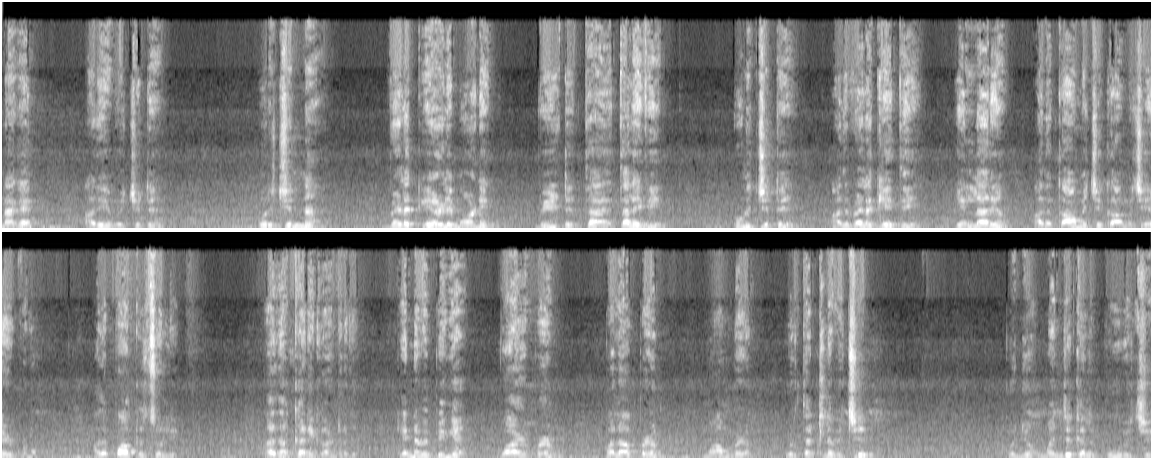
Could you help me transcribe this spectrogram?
நகை அதையும் வச்சுட்டு ஒரு சின்ன விளக்கு ஏர்லி மார்னிங் வீட்டு த தலைவி குளிச்சுட்டு அது விளக்கேற்றி எல்லாரையும் அதை காமிச்சு காமிச்சு எழுப்பணும். அதை பார்க்க சொல்லி. அதுதான் கனி காண்றது. என்ன வைப்பீங்க? வாழைப்பழம் பலாப்பழம் மாம்பழம். ஒரு தட்டில் வச்சு கொஞ்சம் மஞ்சள் கலர் பூ வச்சு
